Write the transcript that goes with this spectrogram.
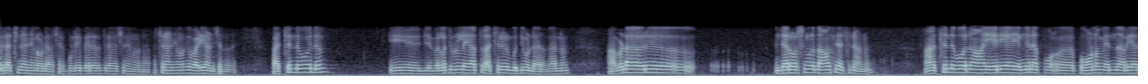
ഒരു അച്ഛനാണ് ഞങ്ങളോട്. അച്ഛൻ പുള്ളിയെ പേരറിയത്തില്ല അച്ഛൻ ഞങ്ങളോട്. അച്ഛനാണ് ഞങ്ങൾക്ക് വഴി കാണിച്ചു തന്നത് അച്ഛന്റെ പോലും ഈ വെള്ളത്തിലുള്ള യാത്ര അച്ഛനൊരു ബുദ്ധിമുട്ടായിരുന്നു. കാരണം അവിടെ ഒരു അഞ്ചാറ് വർഷം കൊണ്ട് താമസിച്ച അച്ഛനാണ്. ആ അച്ഛന്റെ പോലും ആ ഏരിയ എങ്ങനെ പോകണം എന്ന് അറിയാ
